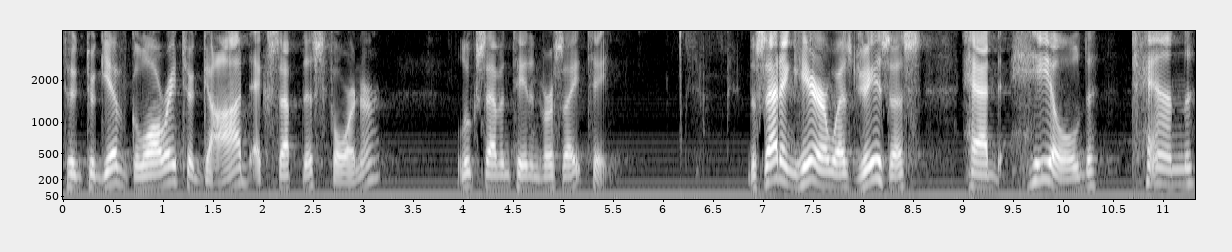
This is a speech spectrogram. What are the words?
to, to give glory to God, except this foreigner? Luke 17 and verse 18. The setting here was Jesus had healed 10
